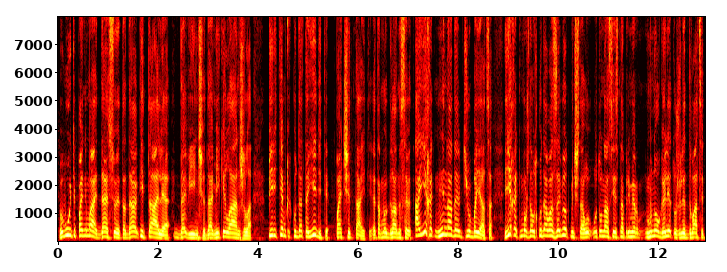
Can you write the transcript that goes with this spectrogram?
вы будете понимать, да, все это, да, Италия, да Винчи, да, Микеланджело. Перед тем, как куда-то едете, почитайте. Это мой главный совет. А ехать не надо чего бояться. Ехать можно вот куда вас зовет мечта. Вот у нас есть, например, много лет, уже лет 20,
